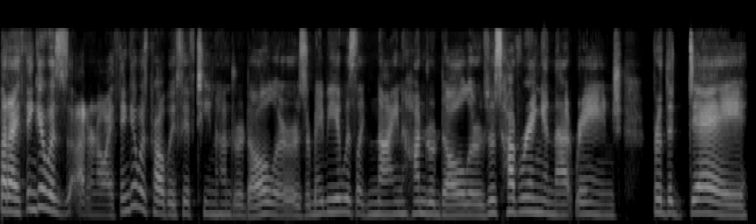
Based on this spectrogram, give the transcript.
But I think it was, I don't know, I think it was probably $1,500 or maybe it was like $900, just hovering in that range for the day.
